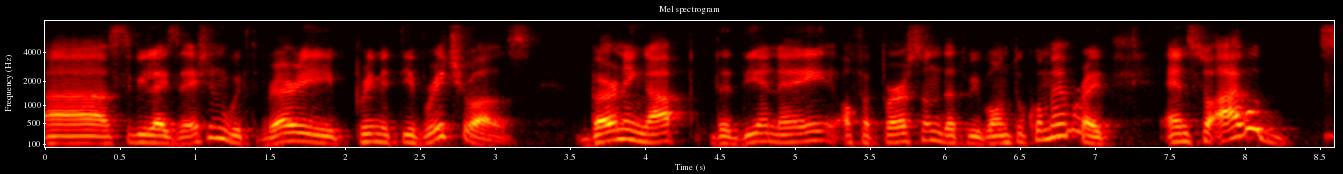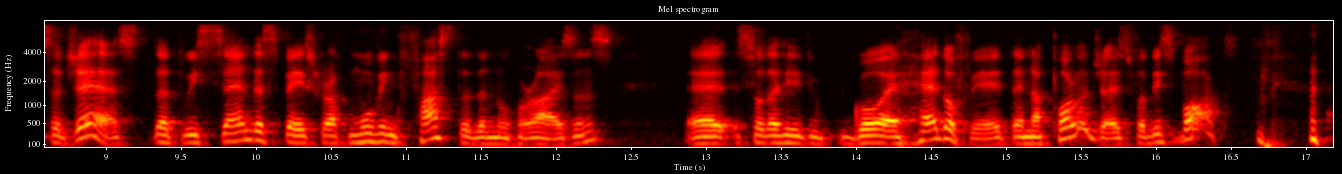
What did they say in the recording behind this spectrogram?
uh, civilization with very primitive rituals, burning up the DNA of a person that we want to commemorate. And so I would suggest that we send a spacecraft moving faster than New Horizons. Uh, so that it go ahead of it and apologize for this box.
